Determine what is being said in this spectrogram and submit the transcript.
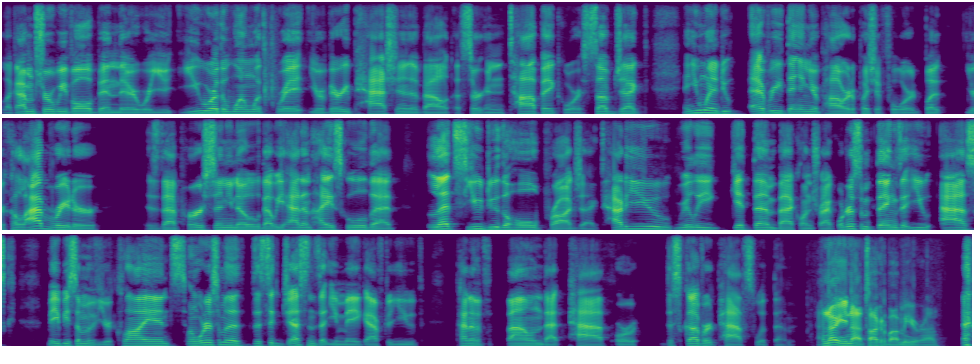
Like I'm sure we've all been there where you you are the one with grit, you're very passionate about a certain topic or subject and you want to do everything in your power to push it forward, but your collaborator is that person, you know, that we had in high school that lets you do the whole project. How do you really get them back on track? What are some things that you ask maybe some of your clients and what are some of the, the suggestions that you make after you've kind of found that path or discovered paths with them? I know you're not talking about me, Ron. It's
